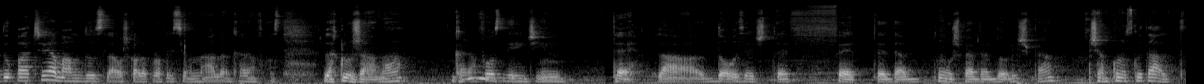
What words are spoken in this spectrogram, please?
După aceea m-am dus la o școală profesională în care am fost la Clujana, în care am fost dirigind la 20 de fete de-a 11 de-a 12 și am cunoscut alt,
